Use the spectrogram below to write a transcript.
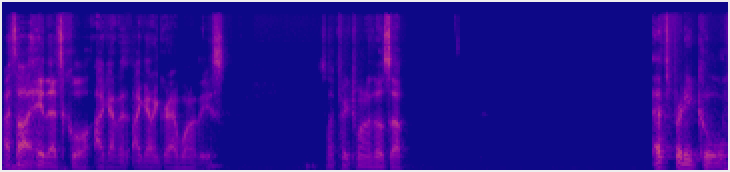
I thought, hey, that's cool. I gotta I gotta grab one of these. So I picked one of those up. That's pretty cool.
